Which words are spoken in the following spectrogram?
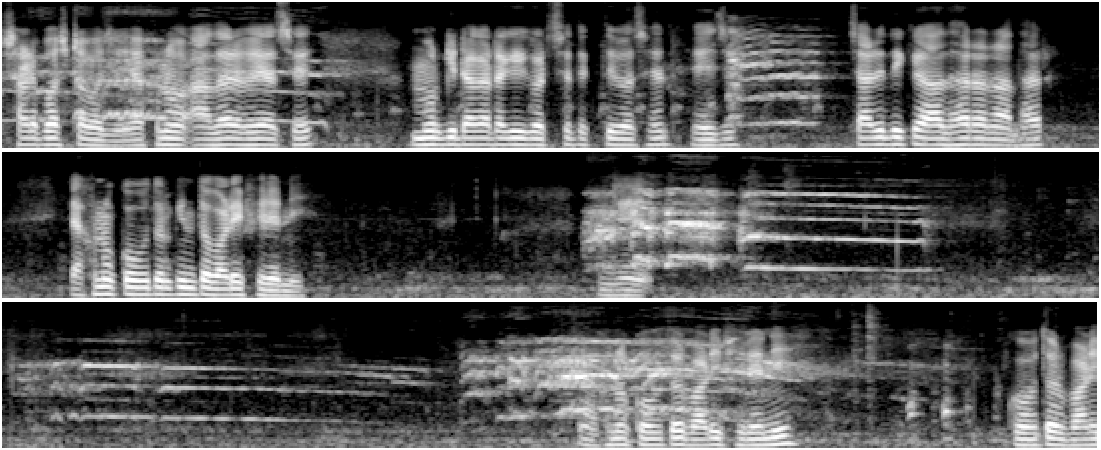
সাড়ে পাঁচটা বাজে। এখনও আধার হয়ে আছে। মুরগি ডাকাডাকি করছে, দেখতে পাচ্ছেন? এই যে, চারিদিকে আধার আর আধার। এখনও কবুতর কিন্তু বাড়ি ফিরেনি। যে এখনও কবুতর বাড়ি ফিরেনি। কবুতর বাড়ি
